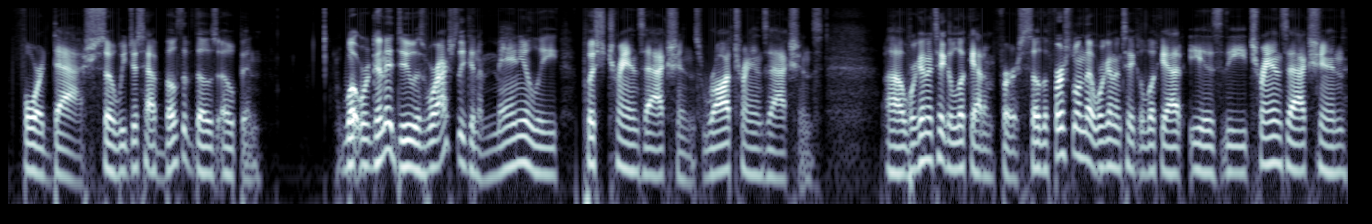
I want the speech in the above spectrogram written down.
for Dash. So we just have both of those open. What we're going to do is we're actually going to manually push transactions, raw transactions. Uh, we're going to take a look at them first. So the first one that we're going to take a look at is the transaction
